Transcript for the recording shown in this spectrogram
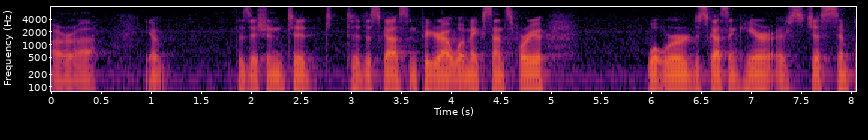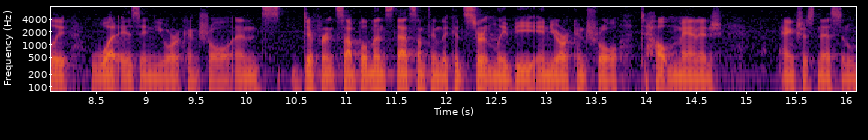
or uh, you know physician to to discuss and figure out what makes sense for you. What we're discussing here is just simply what is in your control, and different supplements. That's something that could certainly be in your control to help manage anxiousness and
